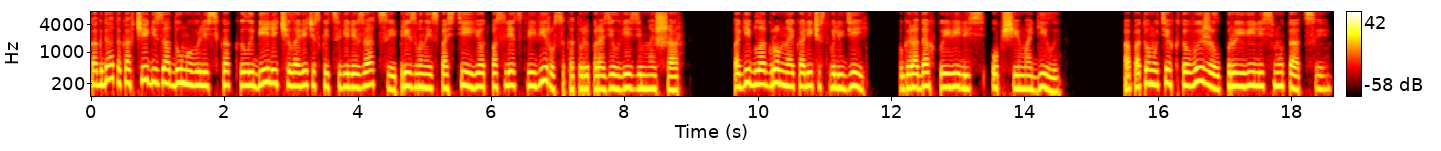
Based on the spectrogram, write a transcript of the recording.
Когда-то ковчеги задумывались как колыбели человеческой цивилизации, призванные спасти ее от последствий вируса, который поразил весь земной шар. Погибло огромное количество людей, в городах появились общие могилы, а потом у тех, кто выжил, проявились мутации.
